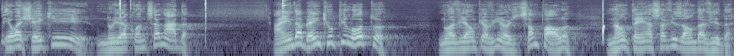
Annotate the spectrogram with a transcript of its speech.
Eu achei que não ia acontecer nada. Ainda bem que o piloto, no avião que eu vim hoje de São Paulo, não tem essa visão da vida.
